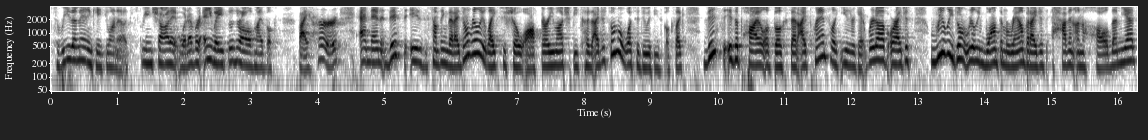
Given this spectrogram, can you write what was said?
to read them in in case you want to like screenshot it, whatever. Anyway, those are all of my books by her. And then this is something that I don't really like to show off very much because I just don't know what to do with these books. Like this is a pile of books that I plan to like either get rid of or I just really don't really want them around, but I just haven't unhauled them yet.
